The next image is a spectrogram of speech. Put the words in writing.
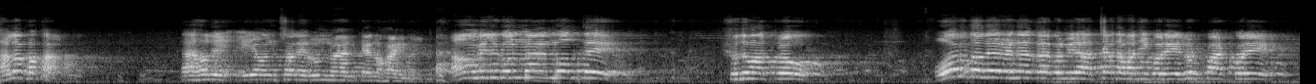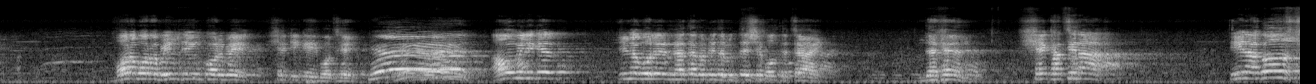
ভালো কথা, তাহলে এই অঞ্চলের উন্নয়ন কেন হয়নি? আওয়ামী লীগ উন্নয়ন বলতে শুধুমাত্র ওর দলের নেতা চাঁদাবাজি করে, লুটপাট করে, বড় বড় বিল্ডিং করবে, সেটিকেই বোঝে। আওয়ামী লীগের তৃণমূলের নেতা উদ্দেশ্যে বলতে চাই, দেখেন, শেখ হাসিনা তিন আগস্ট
